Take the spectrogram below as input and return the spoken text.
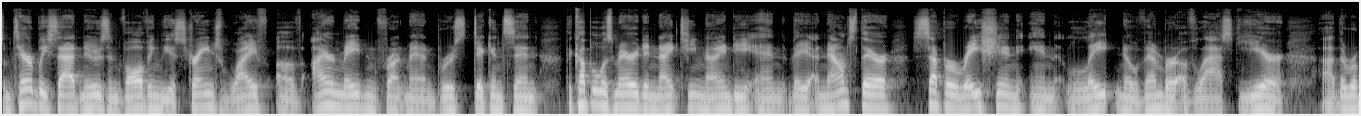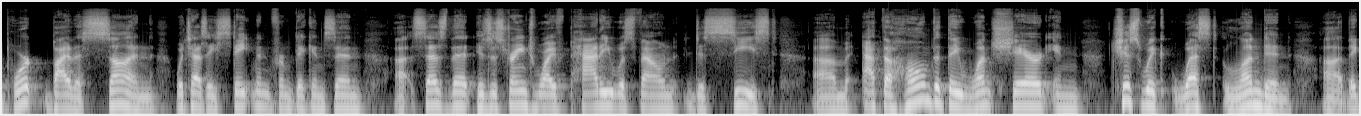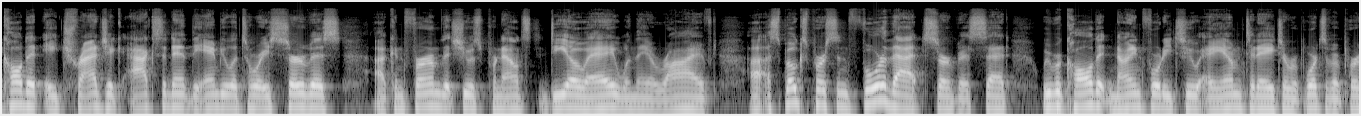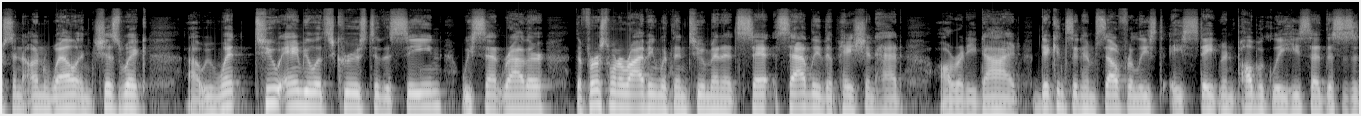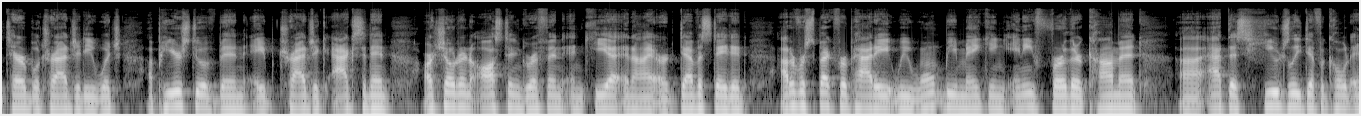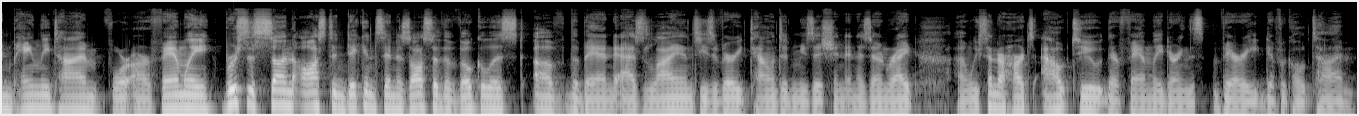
Some terribly sad news involving the estranged wife of Iron Maiden frontman Bruce Dickinson. The couple was married in 1990 and they announced their separation in late November of last year. Uh, the report by The Sun, which has a statement from Dickinson, uh, says that his estranged wife Paddy was found deceased um, at the home that they once shared in Chiswick, West London. Uh, they called it a tragic accident. The ambulatory service uh, confirmed that she was pronounced DOA when they arrived. Uh, a spokesperson for that service said, "We were called at 9:42 a.m. today to reports of a person unwell in Chiswick. Uh, we went two ambulance crews to the scene. We sent rather the first one arriving within two minutes. Sa- sadly, the patient had." Already died. Dickinson himself released a statement publicly. He said, This is a terrible tragedy, which appears to have been a tragic accident. Our children, Austin Griffin and Kia, and I are devastated. Out of respect for Paddy, we won't be making any further comment uh, at this hugely difficult and painly time for our family. Bruce's son, Austin Dickinson, is also the vocalist of the band As Lions. He's a very talented musician in his own right. Uh, we send our hearts out to their family during this very difficult time.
